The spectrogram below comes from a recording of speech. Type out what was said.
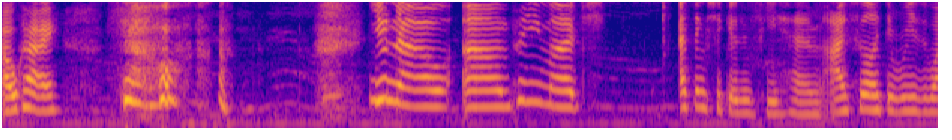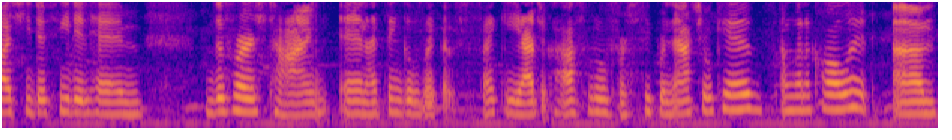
Okay, so you know, um, pretty much, I think she could defeat him. I feel like the reason why she defeated him the first time and i think it was like a psychiatric hospital for supernatural kids i'm gonna call it. Um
